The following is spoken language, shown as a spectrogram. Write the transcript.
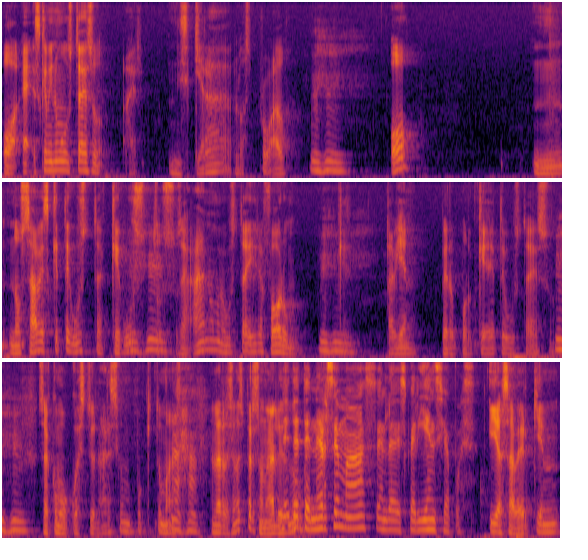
o eh, es que a mí no me gusta eso. A ver, ni siquiera lo has probado. O no sabes qué te gusta, qué gustos. O sea, ah, no me gusta ir a forum. Que está bien, pero ¿por qué te gusta eso? Ujú. O sea, como cuestionarse un poquito más Ajá. en las relaciones personales, De- ¿no? Detenerse más en la experiencia, pues. y a saber quién,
